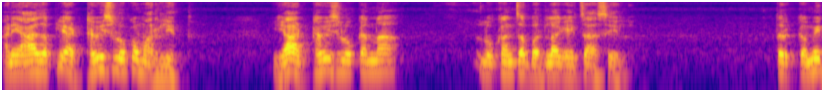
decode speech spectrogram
आणि आज आपली अठ्ठावीस लोकं मारली आहेत या अठ्ठावीस लोकांना लोकांचा बदला घ्यायचा असेल तर कमीत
